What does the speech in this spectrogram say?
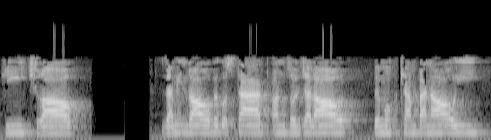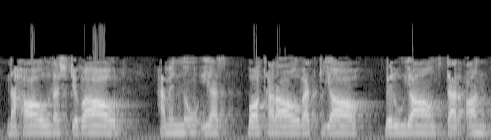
هیچ راه. زمین را بگسترد آن زلجلال به محکم بنایی نهادش جبال. همه نوعی از با تراوت گیاه برویاند در آن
